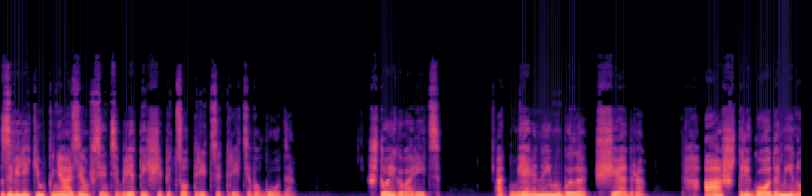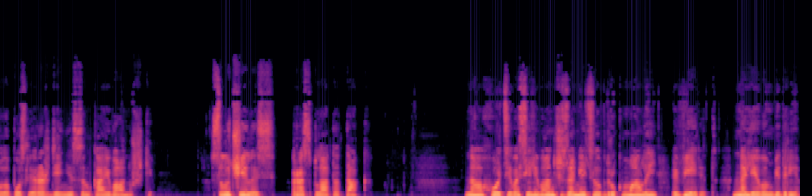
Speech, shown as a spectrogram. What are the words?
за великим князем в сентябре 1533 года. Что и говорить, отмерено ему было щедро. Аж три года минуло после рождения сынка Иванушки. Случилась расплата так. На охоте Василий Иванович заметил вдруг малый верет на левом бедре.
